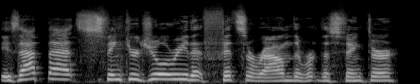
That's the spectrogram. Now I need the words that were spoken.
is that that sphincter jewelry that fits around the the sphincter,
